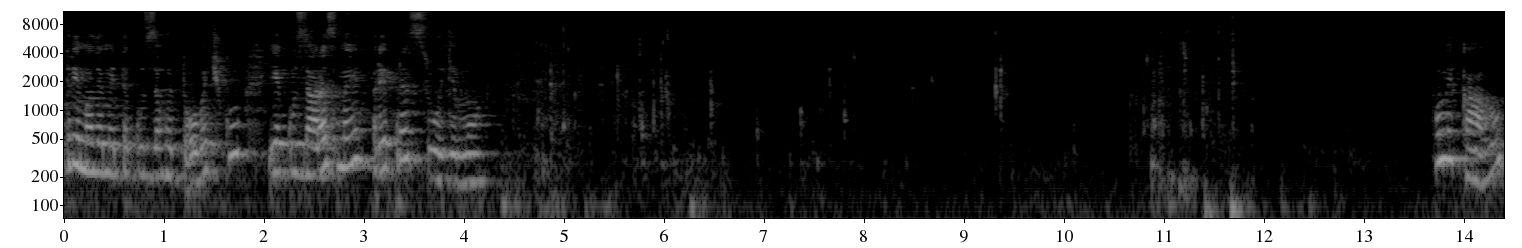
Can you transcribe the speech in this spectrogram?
Отримали ми таку заготовочку, яку зараз ми припрасуємо. По лекалу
